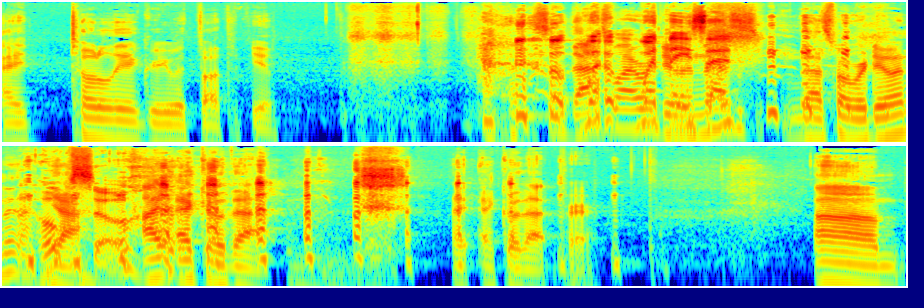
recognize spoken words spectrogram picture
I totally agree with both of you. so that's What- why we're what they doing said. this. That's why we're doing it. I hope so. I echo that. I echo that prayer. Um,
